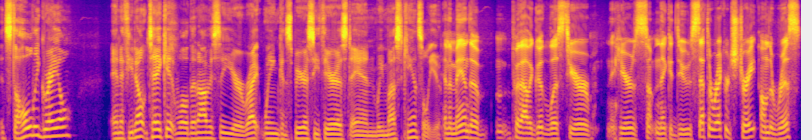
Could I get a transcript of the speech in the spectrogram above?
it's the holy grail. And if you don't take it, well, then obviously you're a right wing conspiracy theorist and we must cancel you. And Amanda put out a good list here. Here's something they could do: set the record straight on the risks.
